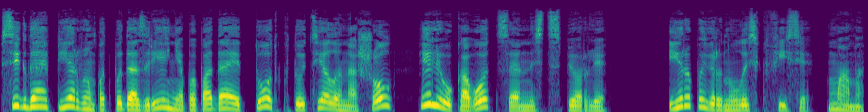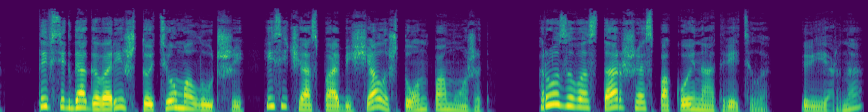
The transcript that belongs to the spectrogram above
Всегда первым под подозрение попадает тот, кто тело нашел или у кого ценность сперли. Ира повернулась к Фисе. «Мама, ты всегда говоришь, что Тёма лучший, и сейчас пообещала, что он поможет». Розова-старшая спокойно ответила. «Верно.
